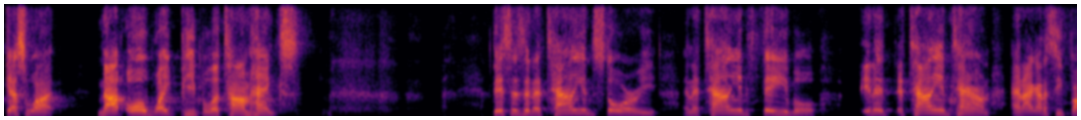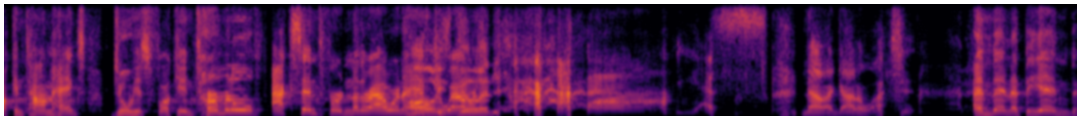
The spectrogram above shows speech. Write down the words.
Guess what? Not all white people are Tom Hanks. This is an Italian story, an Italian fable in an Italian town, and I got to see fucking Tom Hanks do his fucking terminal accent for another hour and a half, Oh, two hours. doing. yes. Now I gotta watch it. And then at the end,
